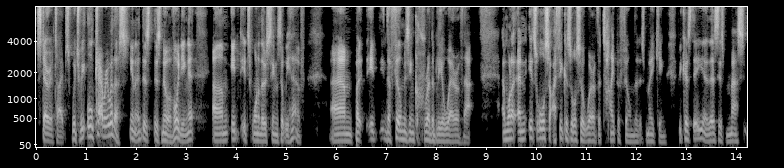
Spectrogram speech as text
stereotypes, which we all carry with us. You know, there's there's no avoiding it. Um, it it's one of those things that we have. Um, but it, the film is incredibly aware of that. And what I- and it's also I think is also aware of the type of film that it's making because they, you know there's this massive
